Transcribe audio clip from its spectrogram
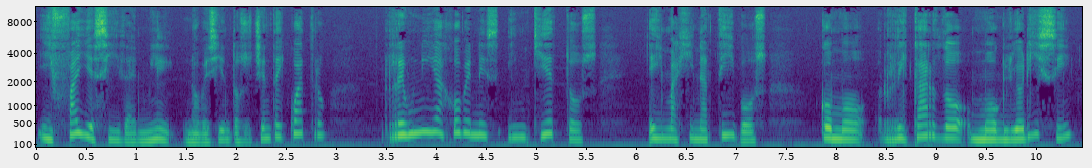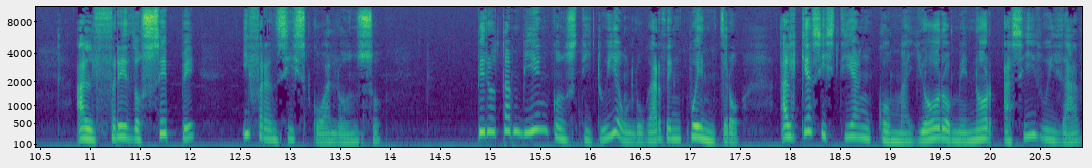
y fallecida en 1984, reunía jóvenes inquietos e imaginativos como Ricardo Mogliorisi, Alfredo Sepe y Francisco Alonso. Pero también constituía un lugar de encuentro al que asistían con mayor o menor asiduidad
